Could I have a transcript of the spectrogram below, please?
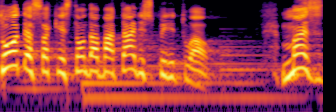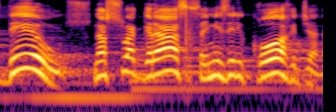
toda essa questão da batalha espiritual. Mas Deus, na sua graça e misericórdia,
